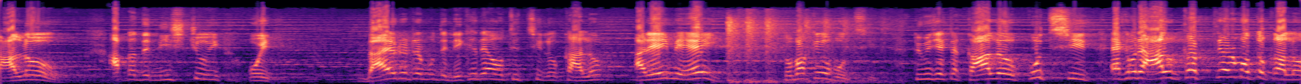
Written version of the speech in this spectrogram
কালো। আপনাদের নিশ্চয়ই ওই বায়োডাটার মধ্যে লিখে দেওয়া উচিত ছিল কালো। আর এই মেয়ে, এই, তোমাকেও বলছি, তুমি যে একটা কালো কুৎসিত, একেবারে আলকাত্রার মতো কালো,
